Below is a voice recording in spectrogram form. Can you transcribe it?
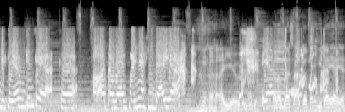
gitu ya. Mungkin kayak kayak oh, atau bahasanya hidayah. Iya udah yang kalau bahasa agamanya hidayah ya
